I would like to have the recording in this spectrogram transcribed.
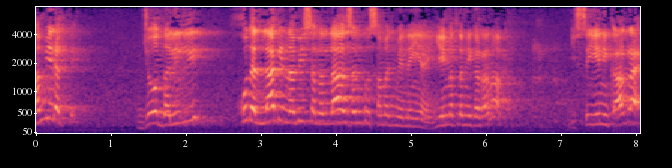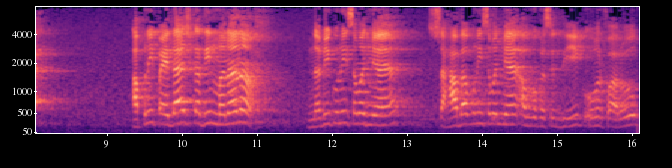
हम भी रखते। जो दलील खुद अल्लाह के नबी सल्लल्लाहु अलैहि वसल्लम को समझ में नहीं आई। ये मतलब निकल रहा ना आप? इससे ये निकाल रहा है। अपनी पैदाइश का दिन मनाना, नबी को नहीं समझ में आया, सहाबा को नहीं समझ में आया, अब सिद्दीक, उमर फारूक,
